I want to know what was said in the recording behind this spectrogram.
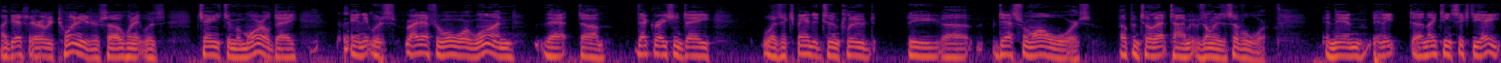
I guess, the early 20s or so when it was changed to Memorial Day. And it was right after World War One that um, Decoration Day was expanded to include the uh, deaths from all wars. Up until that time, it was only the Civil War. And then in eight, uh, 1968,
